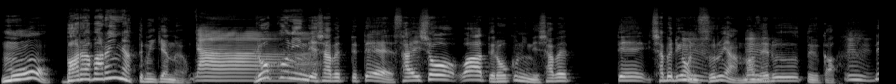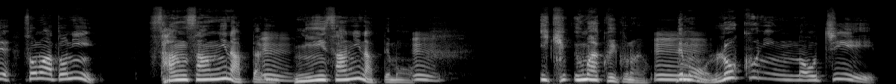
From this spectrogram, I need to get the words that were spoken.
もうバラバラになってもいけんのよ。うあー。6人で喋ってて最初わーって6人で喋って喋るようにするやん、うん。混ぜるというか、うん。でその後に33になったり、うん。23になっても、うん。いきうまくいくのよ。うん。でも6人のうち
